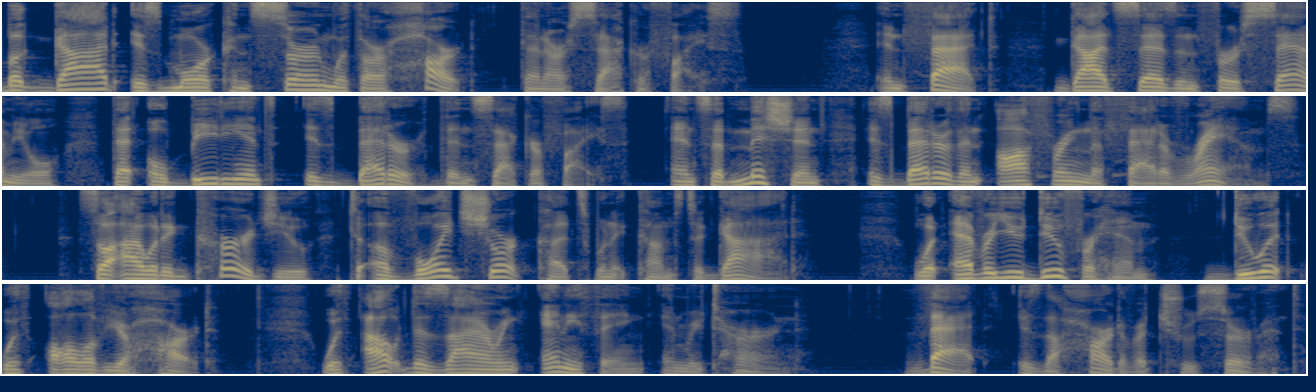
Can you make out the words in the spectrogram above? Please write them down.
But God is more concerned with our heart than our sacrifice. In fact, God says in 1 Samuel that obedience is better than sacrifice, and submission is better than offering the fat of rams. So I would encourage you to avoid shortcuts when it comes to God. Whatever you do for Him, do it with all of your heart, without desiring anything in return. That is the heart of a true servant.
